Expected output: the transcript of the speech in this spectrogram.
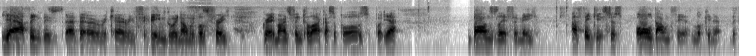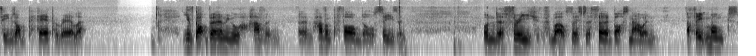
Yeah, I think there's a bit of a recurring theme going on with us three. Great minds think alike, I suppose. But yeah, Barnsley for me. I think it's just all down to looking at the teams on paper, really. You've got Birmingham who haven't um, haven't performed all season under three. Well, this is the third boss now, and I think Monk's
